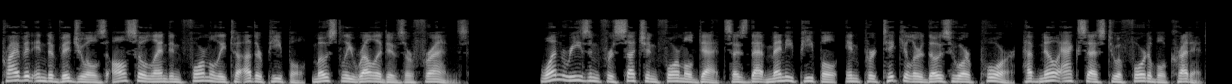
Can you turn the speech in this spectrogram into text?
private individuals also lend informally to other people, mostly relatives or friends. One reason for such informal debts is that many people, in particular those who are poor, have no access to affordable credit.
